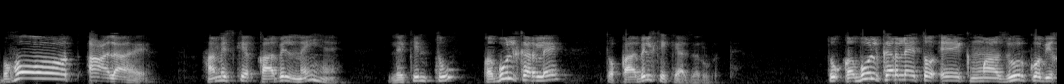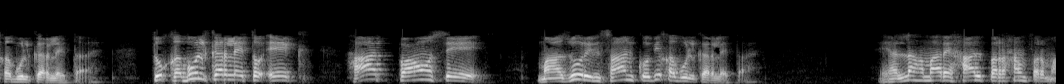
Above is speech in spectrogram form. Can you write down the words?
بہت اعلی ہے۔ ہم اس کے قابل نہیں ہیں۔ لیکن تو قبول کر لے تو قابل کی کیا ضرورت ہے؟ تو قبول کر لے تو ایک معذور کو بھی قبول کر لیتا ہے۔ تو قبول کر لے تو ایک ہاتھ پاؤں سے معذور انسان کو بھی قبول کر لیتا ہے۔ اے اللہ، ہمارے حال پر رحم فرما۔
